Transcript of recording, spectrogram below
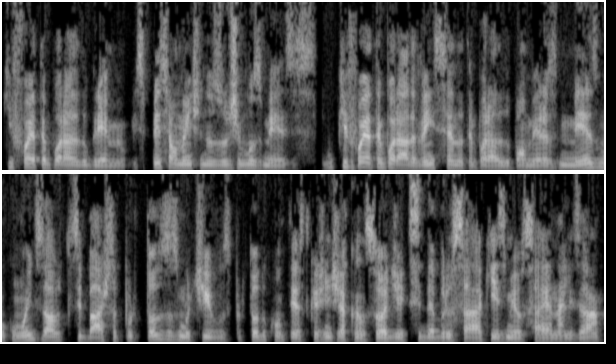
que foi a temporada do Grêmio, especialmente nos últimos meses. O que foi a temporada, vem sendo a temporada do Palmeiras, mesmo com muitos altos e baixos por todos os motivos, por todo o contexto que a gente já cansou de se debruçar aqui, esmiuçar e analisar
